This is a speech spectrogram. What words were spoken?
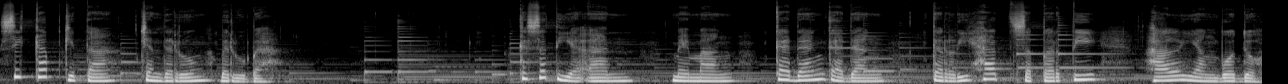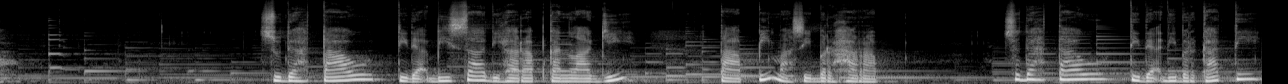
sikap kita cenderung berubah. Kesetiaan memang kadang-kadang terlihat seperti hal yang bodoh. Sudah tahu tidak bisa diharapkan lagi, tapi masih berharap. Sudah tahu tidak diberkati,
